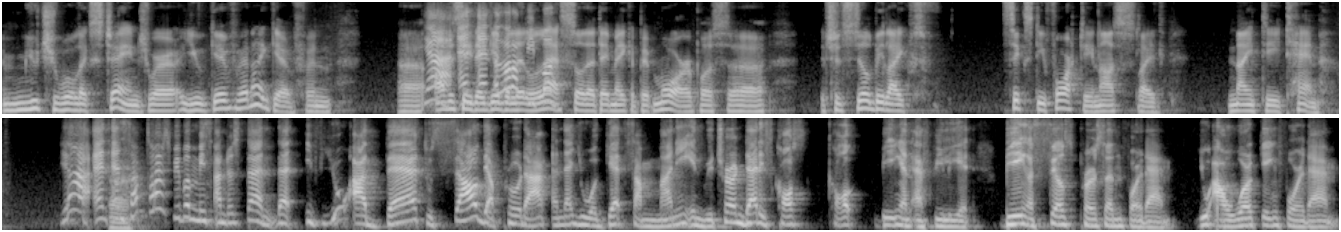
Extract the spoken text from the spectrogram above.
mutual exchange where you give and I give, and uh, yeah, obviously and, they and give a, a little people... less so that they make a bit more, but uh, it should still be like 60-40, not like 90-10. Yeah, and, and uh, sometimes people misunderstand that if you are there to sell their product and then you will get some money in return, that is called, called being an affiliate, being a salesperson for them. You are working for them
